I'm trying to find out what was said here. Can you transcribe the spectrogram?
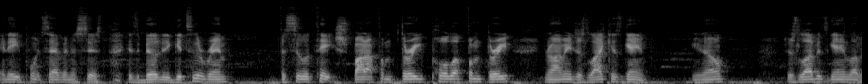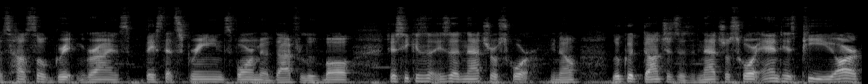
and 8.7 assists. His ability to get to the rim, facilitate, spot up from three, pull up from three. You know what I mean? Just like his game. You know, just love his game, love his hustle, grit and grind. They set screens for him. He'll die for loose ball. Just he can, he's a natural scorer. You know, Luka Doncic is a natural scorer, and his PER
